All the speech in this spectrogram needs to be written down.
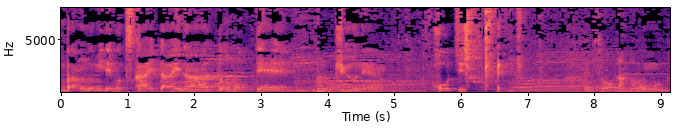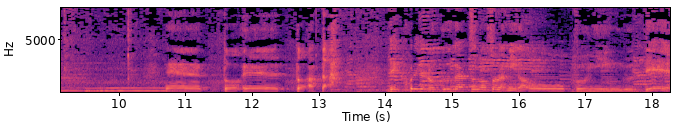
うん。番組でも使いたいなと思ってうん。9年放置している。えそうなの、うん。えーっとえーっとあった。でこれが6月の空にがオープニングで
